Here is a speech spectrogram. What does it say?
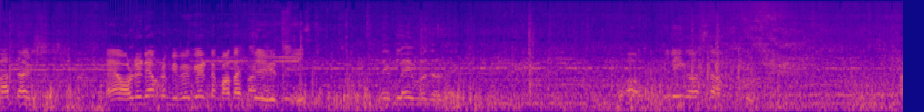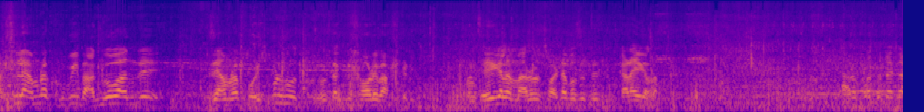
বাতাস। হ্যাঁ অলরেডি আমরা বিভাগের একটা বাতাস পেয়ে গেছি। দেখলেই বোঝা যায়। আসলে আমরা খুবই ভাগ্যবান রে, যে আমরা ফরিদপুর মতো একটা শহরে বাস করি। মানে থেকে গেলাম, আরও ছয়টা বছর কাটাই গেলাম। আরও কত টাকা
